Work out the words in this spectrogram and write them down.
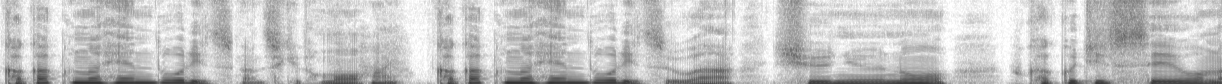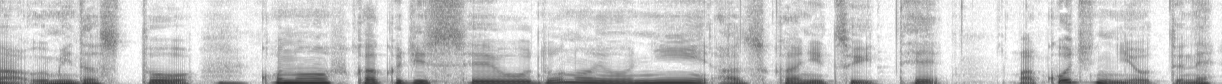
価格の変動率なんですけども、はい。価格の変動率は収入の不確実性をまあ生み出すと、この不確実性をどのように扱うについて、まあ、個人によってね、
